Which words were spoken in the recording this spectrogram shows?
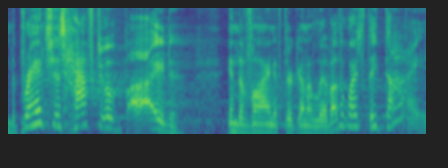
The branches have to abide in the vine if they're going to live, otherwise, they die.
